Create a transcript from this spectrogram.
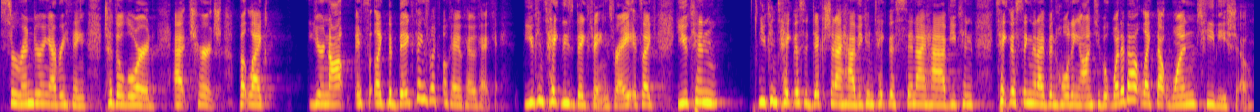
surrendering everything to the Lord at church, but like you're not, it's like the big things like, okay, okay, okay, okay you can take these big things, right? It's like you can you can take this addiction I have, you can take this sin I have, you can take this thing that I've been holding on to, but what about like that one TV show?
